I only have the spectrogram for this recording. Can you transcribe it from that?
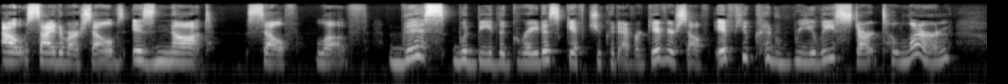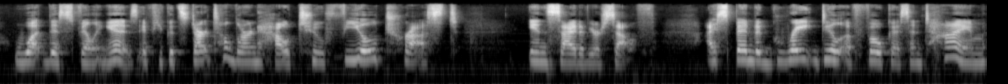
outside of ourselves is not self love. This would be the greatest gift you could ever give yourself if you could really start to learn what this feeling is. If you could start to learn how to feel trust inside of yourself. I spend a great deal of focus and time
